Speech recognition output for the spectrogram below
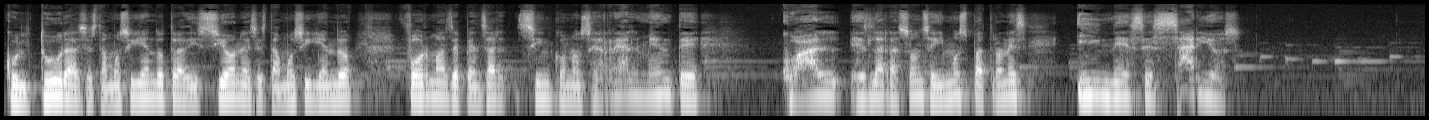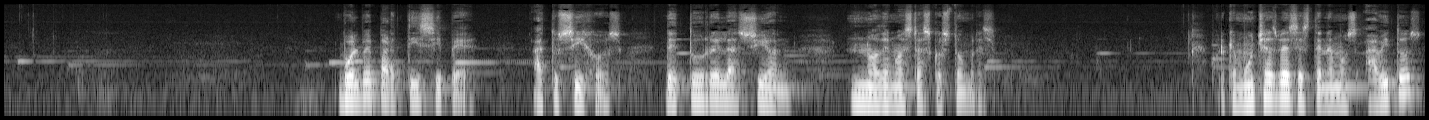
culturas, estamos siguiendo tradiciones, estamos siguiendo formas de pensar sin conocer realmente cuál es la razón. Seguimos patrones innecesarios. Vuelve partícipe a tus hijos de tu relación, no de nuestras costumbres. Porque muchas veces tenemos hábitos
